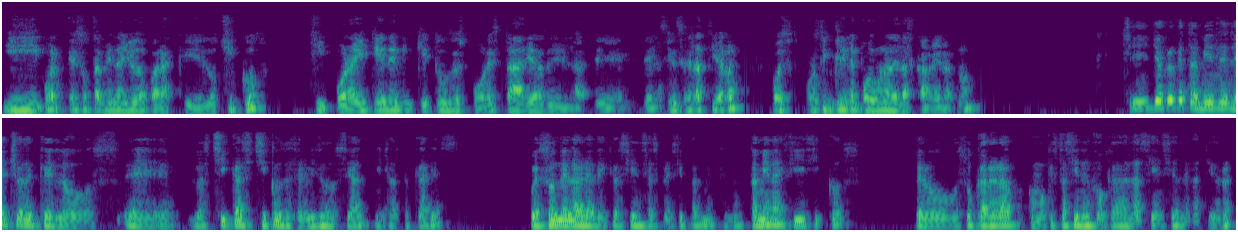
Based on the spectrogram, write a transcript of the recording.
Y bueno, eso también ayuda para que los chicos si por ahí tienen inquietudes por esta área de la, de, la ciencia de la Tierra, pues, pues se inclinen por una de las carreras, ¿no? Sí, yo creo que también el hecho de que los, eh, las chicas y chicos de servicio social y las becarias, pues son del área de geociencias principalmente, ¿no? También hay físicos, pero su carrera como que está siendo enfocada a la ciencia de la Tierra.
